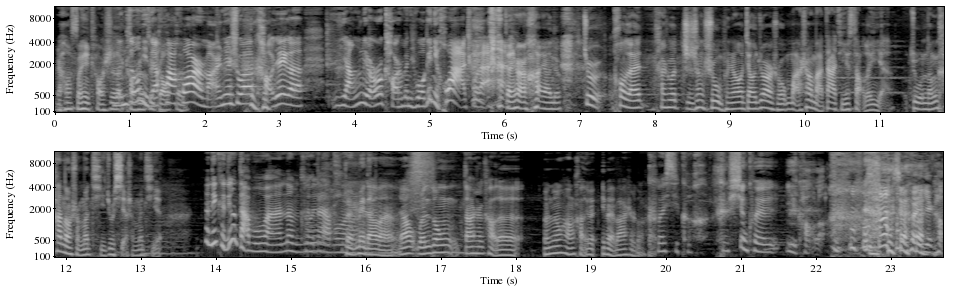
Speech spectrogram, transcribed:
然后所以考试文考试总你在画。画嘛？人家说考这个洋流考什么题，我给你画出来。在这儿画洋流，就是后来他说只剩十五分钟要交卷的时候，马上把大题扫了一眼，就能看到什么题就写什么题。那你肯定答不完那么多大题肯定答不完对，没答完。然后文综当时考的，文综好像考了一百八十多分，可喜可贺。幸亏艺考了，幸亏艺考。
